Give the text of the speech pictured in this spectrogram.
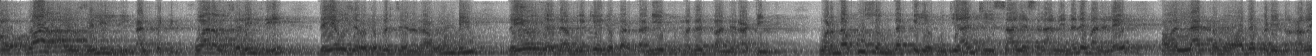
او خوار او ذلیل دي التکم خوار او ذلیل دي د یو ځای د بل ځای نه راوندي د یو ځای د امریکای د برتانیې په مدد باندې راټینګ دي ورنه اوسم دک يهوديان چې عيسى عليه السلام نه دی منلې او الله کوم وعده کړی نو هغه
